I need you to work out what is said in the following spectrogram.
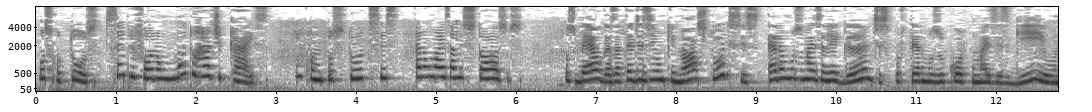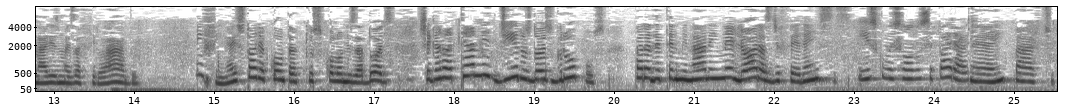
os Hutus sempre foram muito radicais, enquanto os Tutsis eram mais amistosos. Os belgas até diziam que nós, Tutsis, éramos mais elegantes por termos o corpo mais esguio, o nariz mais afilado. Enfim, a história conta que os colonizadores chegaram até a medir os dois grupos para determinarem melhor as diferenças. E isso começou a nos separar. É, em parte.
